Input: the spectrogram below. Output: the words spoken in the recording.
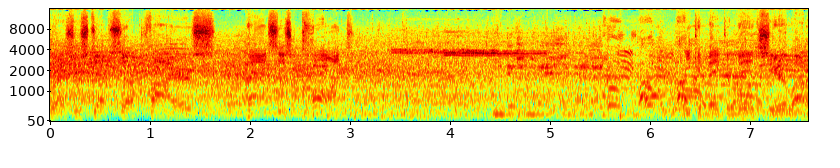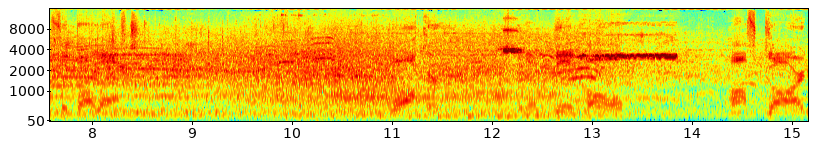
pressure, steps up, fires. Pass is caught. He can make amends here. A lot of football left. Walker with a big hole off guard.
